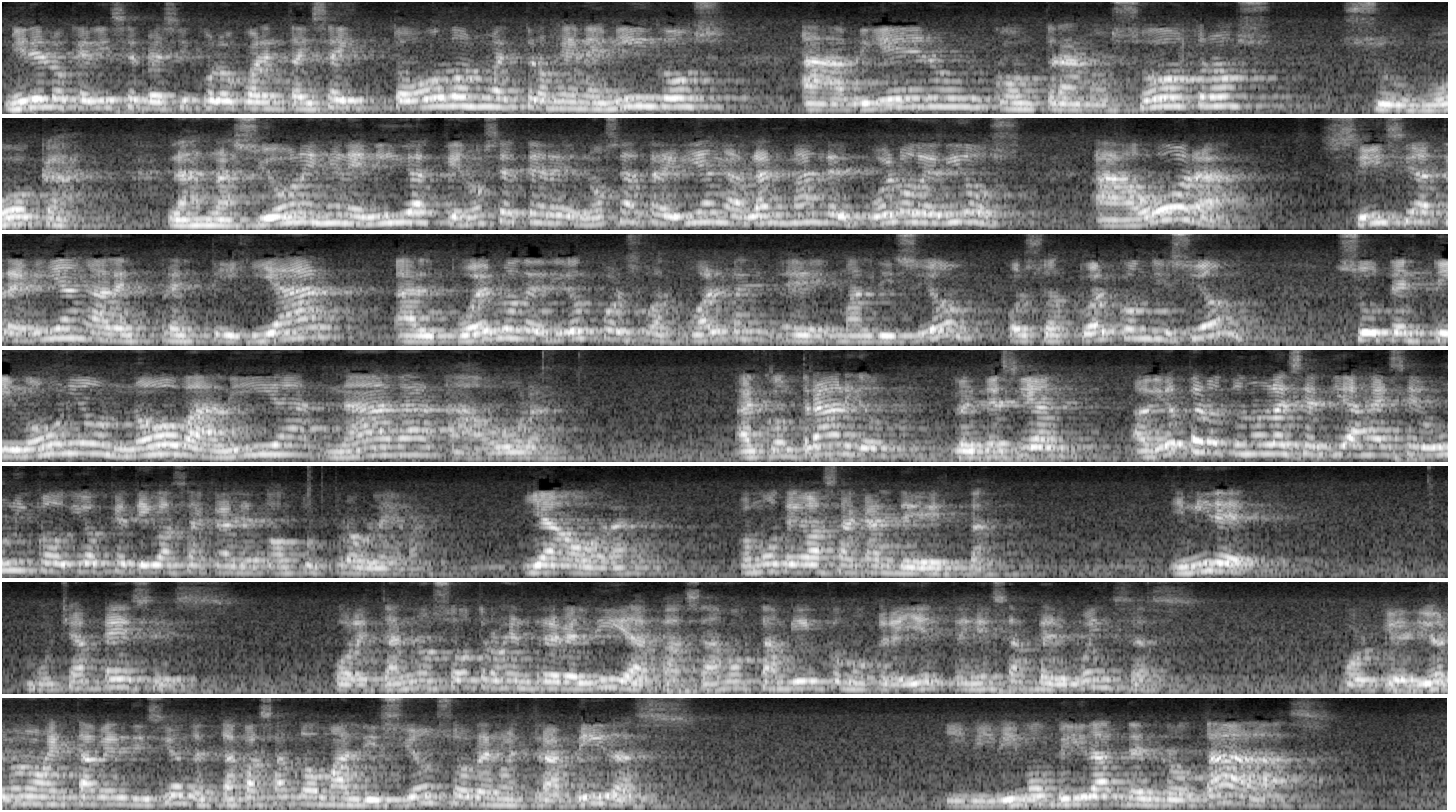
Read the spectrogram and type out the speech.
Mire lo que dice el versículo 46. Todos nuestros enemigos abrieron contra nosotros su boca. Las naciones enemigas que no se, no se atrevían a hablar mal del pueblo de Dios, ahora sí se atrevían a desprestigiar al pueblo de Dios por su actual eh, maldición, por su actual condición. Su testimonio no valía nada ahora. Al contrario, les decían, Adiós, pero tú no le servías a ese único Dios que te iba a sacar de todos tus problemas. Y ahora, ¿cómo te va a sacar de esta? Y mire, muchas veces, por estar nosotros en rebeldía, pasamos también como creyentes esas vergüenzas, porque Dios no nos está bendiciendo, está pasando maldición sobre nuestras vidas. Y vivimos vidas derrotadas,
